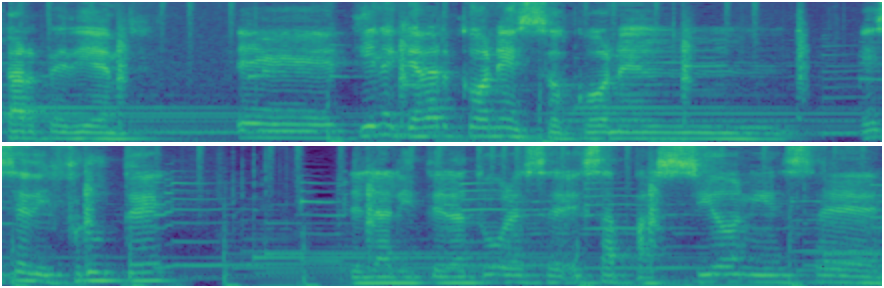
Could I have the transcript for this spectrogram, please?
Carpe Diem. Eh, tiene que ver con eso, con el, ese disfrute de la literatura, esa pasión y, ese,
